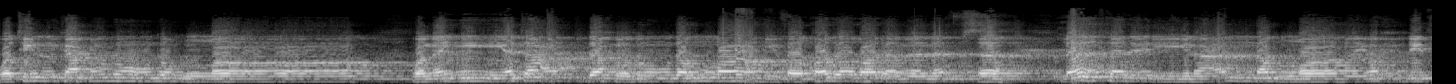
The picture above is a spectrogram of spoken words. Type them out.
وتلك حدود الله. ومن يتعد حدود الله فقد ظلم نفسه. لا تدري لعل الله يحدث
